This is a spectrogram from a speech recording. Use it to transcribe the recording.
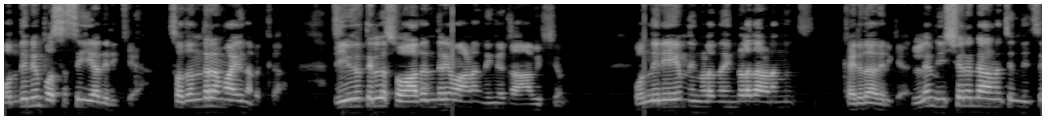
ഒന്നിനും പ്രൊസസ് ചെയ്യാതിരിക്കുക. സ്വതന്ത്രമായി നടക്കുക. ജീവിതത്തിൽ സ്വാതന്ത്ര്യമാണ് നിങ്ങൾക്ക് ആവശ്യം. ഒന്നിനെയും നിങ്ങൾ നിങ്ങളതാണെന്ന് കരുതാതിരിക്കുക. എല്ലാം ഈശ്വരന്റെ ആണ് ചിന്തിച്ച്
